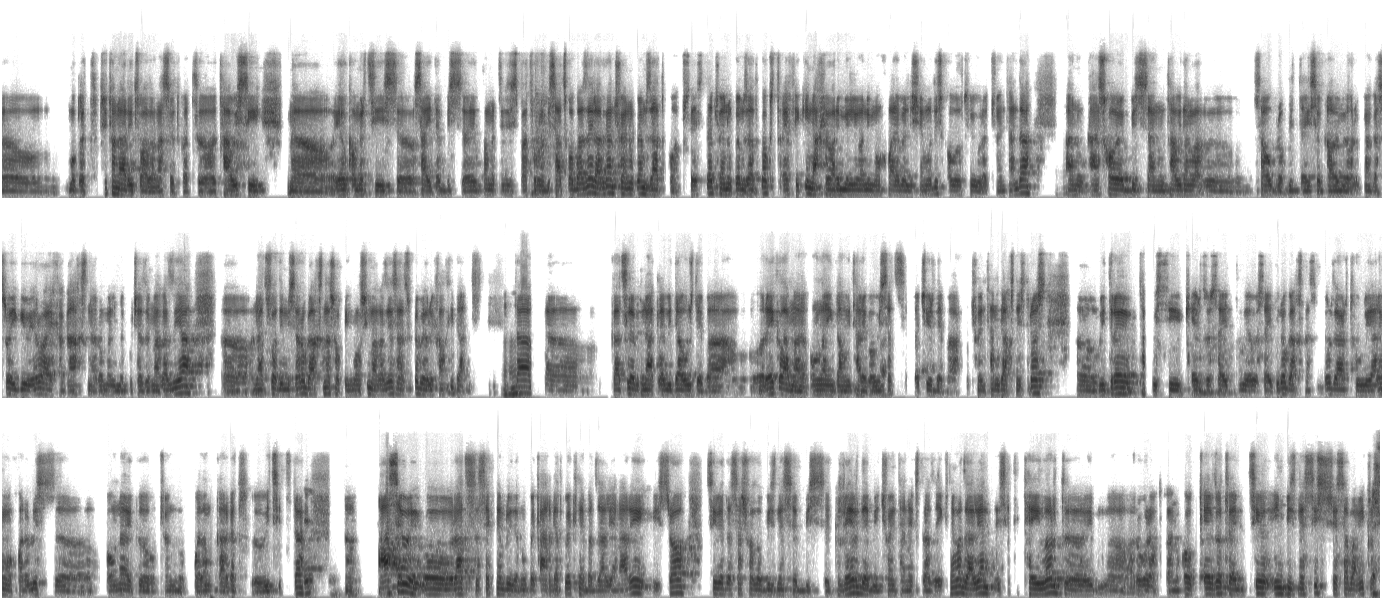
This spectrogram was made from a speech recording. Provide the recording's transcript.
მოკლედ თვითონ არ იწვალონ ასე ვთქვათ თავისი ელკომერციის საიტების ელკომერციის პლატფორმების აწყობაზე რადგან ჩვენ უკვე მზად გვაქვს ეს და ჩვენ უკვე მზად გვაქვს ტრაფიკი 9 მილიონი მომხმარებელი შემოდის ყოველთვიურად ჩვენთან და ანუ განსხვავების ანუ თავიდან საუბრობთ და ისე გავიმეორებ მაგას რომ იგივეა რომ აი ხა გაახსნა რომელიმე ქუჩაზე მაღაზია ნაცვლად იმისა რომ გაახსნა შოპინგ მოლში მაღაზია სადაც უკვე ბევრი ხალხი დადის. და გაცილებით ნაკლები დაუждდება რეკლამა ონლაინ განვითარება ვისაც ჭირდება ჩვენთან გახსნის დროს ვიდრე თავისი კერძო საიტი საიტი რო გახსნას უფრო ზართული არის მოხარებლის ოვნა ეგ ჩვენ ყველამ კარგად ვიცით და ასევე რაც სექტემბრიდან უკვე კარგად გვექნება ძალიან არის ის რომ ცირე და საშუალო ბიზნესების გლერდები ჩვენთან ექსტრაზე იქნება ძალიან ისეთი tailored როგორ ვთქვა ანუ კერძოდ იმ ბიზნესის შესაბამი იქ რო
